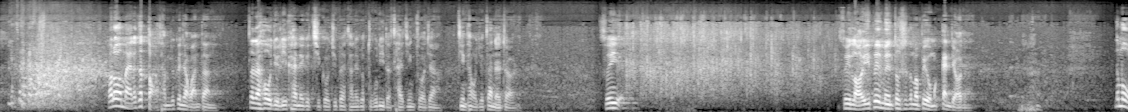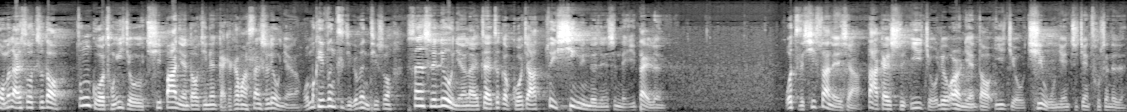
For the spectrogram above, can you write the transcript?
后来我买了个岛，他们就更加完蛋了。再然后我就离开那个机构，就变成了一个独立的财经作家。今天我就站在这儿了。所以，所以老一辈们都是这么被我们干掉的。那么我们来说，知道中国从一九七八年到今天改革开放三十六年了，我们可以问自己一个问题：说三十六年来，在这个国家最幸运的人是哪一代人？我仔细算了一下，大概是一九六二年到一九七五年之间出生的人。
